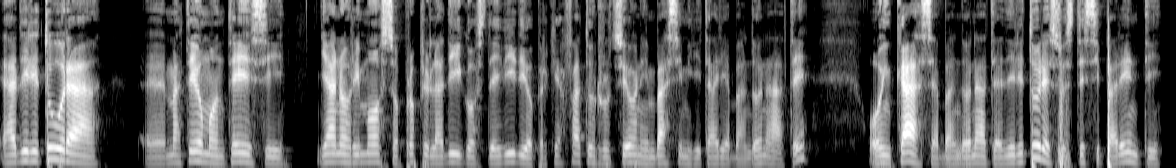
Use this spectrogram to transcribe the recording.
addirittura eh, matteo montesi gli hanno rimosso proprio la digos dei video perché ha fatto irruzioni in basi militari abbandonate o in case abbandonate addirittura i suoi stessi parenti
